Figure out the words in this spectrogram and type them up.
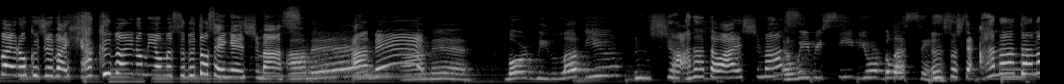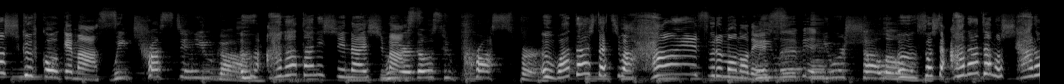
倍、60倍、100倍の実を結ぶと宣言します。Amen. Amen. Amen. Lord, we love you うん、主よあなたを愛します and。we receive your うん、blessing. そしてあなたの祝福を受けます。We trust in you, うん God. あなたに信頼し We ま are す。those who prosper. うん、私たちは繁栄するもの We です。live in your う shalom. ん、そしてあなたのシャロ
